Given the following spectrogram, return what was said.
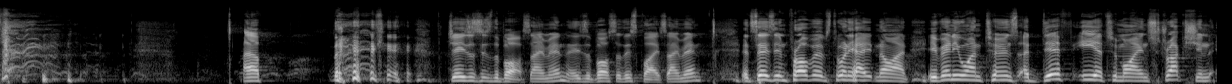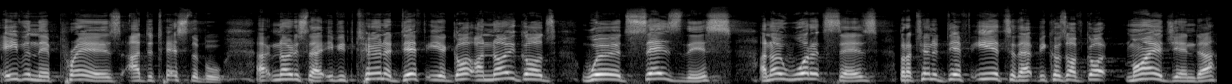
uh, Jesus is the boss, amen. He's the boss of this place, amen. It says in Proverbs 28 9, if anyone turns a deaf ear to my instruction, even their prayers are detestable. Uh, notice that. If you turn a deaf ear, God, I know God's word says this, I know what it says, but I turn a deaf ear to that because I've got my agenda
